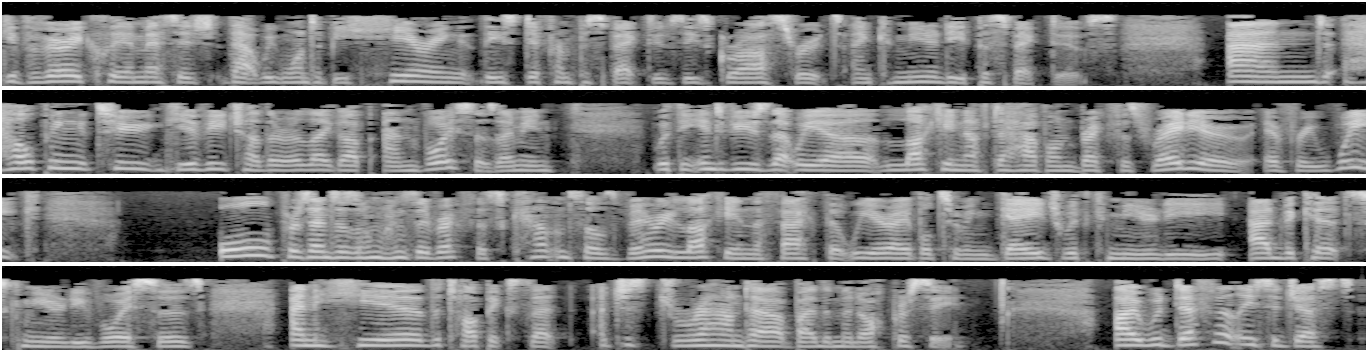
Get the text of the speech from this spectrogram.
give a very clear message that we want to be hearing these different perspectives, these grassroots and community perspectives, and helping to give each other a leg up and voices. I mean, with the interviews that we are lucky enough to have on Breakfast Radio every week, all presenters on Wednesday Breakfast count themselves very lucky in the fact that we are able to engage with community advocates, community voices, and hear the topics that are just drowned out by the monocracy. I would definitely suggest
